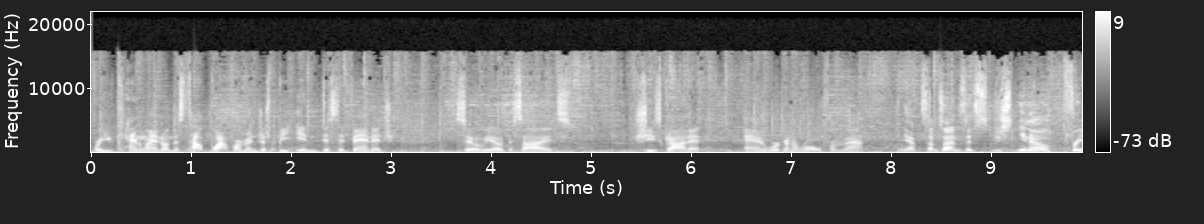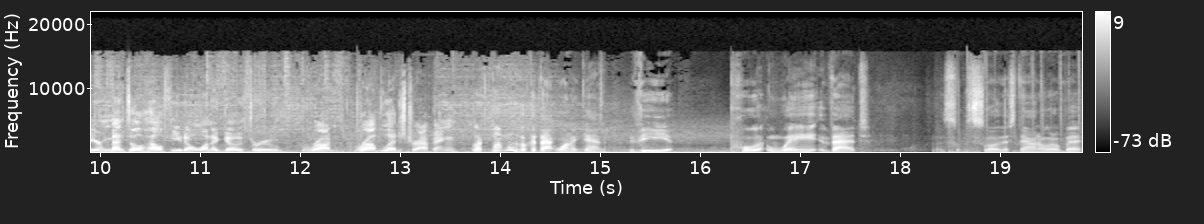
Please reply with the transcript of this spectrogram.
where you can land on this top platform and just be in disadvantage. Silvio decides she's got it, and we're going to roll from that. Yep, sometimes it's just, you know, for your mental health, you don't want to go through rod, rod ledge trapping. Let, let me look at that one again. The way that, let's slow this down a little bit.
